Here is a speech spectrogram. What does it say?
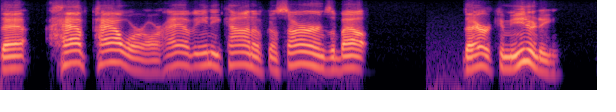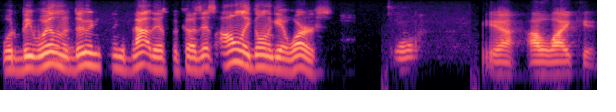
that have power or have any kind of concerns about their community would be willing to do anything about this because it's only going to get worse. Yeah. I like it.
